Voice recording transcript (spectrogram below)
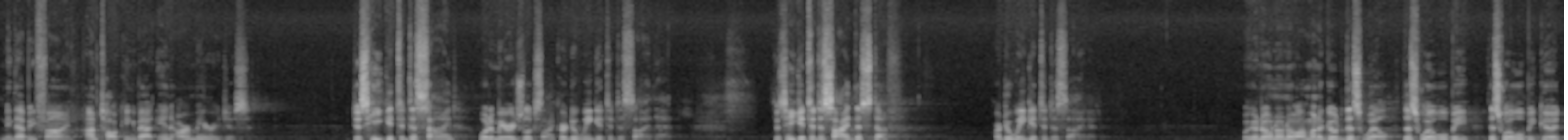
I mean, that'd be fine. I'm talking about in our marriages. Does he get to decide what a marriage looks like, or do we get to decide that? Does he get to decide this stuff, or do we get to decide it? We go, no, no, no, I'm going to go to this well. This well will be, this well will be good.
